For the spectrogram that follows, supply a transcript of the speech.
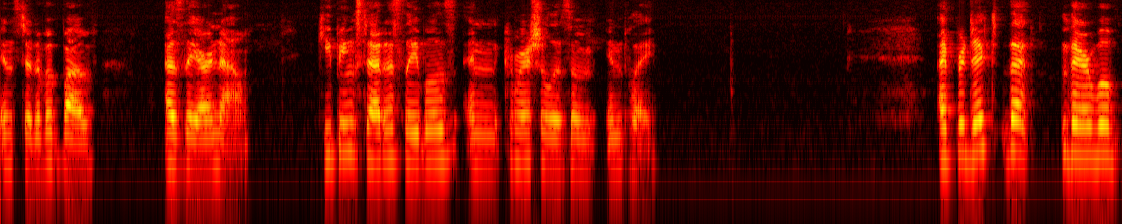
instead of above as they are now, keeping status labels and commercialism in play. I predict that there will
